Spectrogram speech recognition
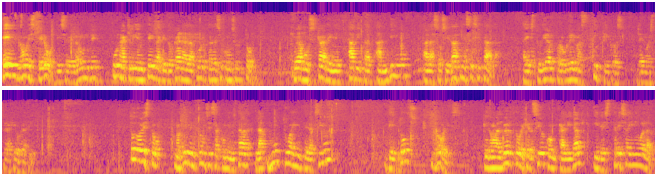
Él no esperó, dice Belaunde, una clientela que tocara la puerta de su consultorio. Fue a buscar en el hábitat andino a la sociedad necesitada, a estudiar problemas típicos de nuestra geografía. Todo esto nos lleva entonces a comentar la mutua interacción de dos roles que don Alberto ejerció con calidad y destreza inigualables,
